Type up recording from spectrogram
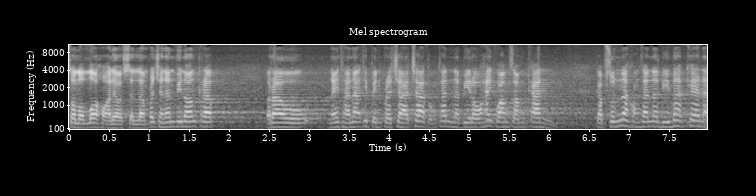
สุลต่านละฮ์อะลัยฮิวสัลลัมเพราะฉะนั้นพี่น้องครับ เราในฐานะที่เป็นประชาชาติของท่านนบีเราให้ความสำคัญกับสุนนะของท่านนบีมากแค่ไหน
